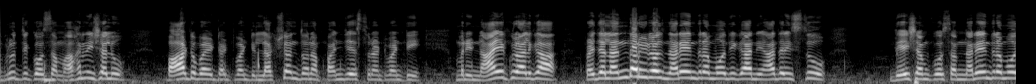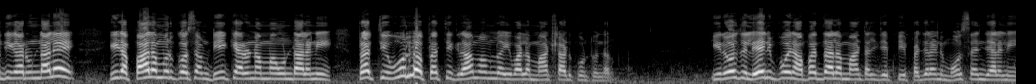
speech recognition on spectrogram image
అభివృద్ధి కోసం అహర్నిశలు పాటుపడేటటువంటి లక్ష్యంతోన పనిచేస్తున్నటువంటి మరి నాయకురాలుగా ప్రజలందరూ ఈరోజు నరేంద్ర మోదీ గారిని ఆదరిస్తూ దేశం కోసం నరేంద్ర మోదీ గారు ఉండాలి ఈడ పాలమూరు కోసం డీకే అరుణమ్మ ఉండాలని ప్రతి ఊర్లో ప్రతి గ్రామంలో ఇవాళ మాట్లాడుకుంటున్నారు. ఈరోజు లేనిపోయిన అబద్ధాల మాటలు చెప్పి ప్రజలను మోసం చేయాలని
